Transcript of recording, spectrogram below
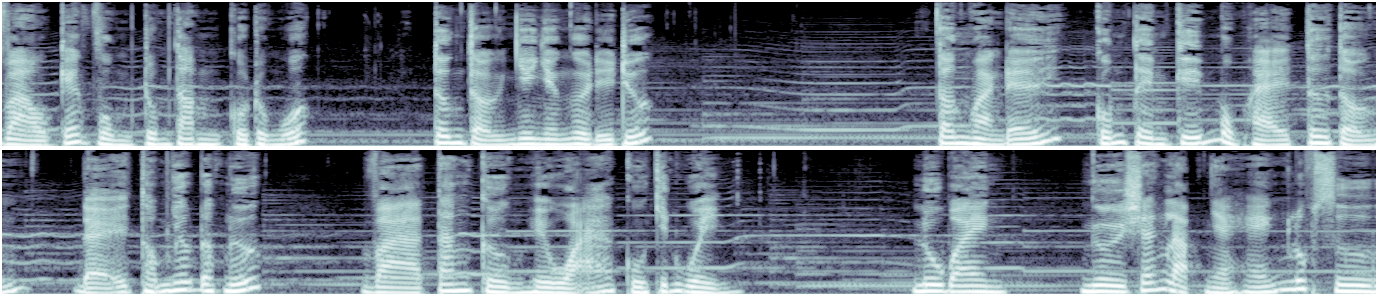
vào các vùng trung tâm của Trung Quốc, tương tự như những người đi trước. Tân Hoàng đế cũng tìm kiếm một hệ tư tưởng để thống nhất đất nước và tăng cường hiệu quả của chính quyền. Lưu Bang, người sáng lập nhà Hán lúc xưa,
